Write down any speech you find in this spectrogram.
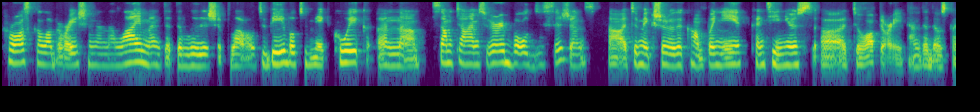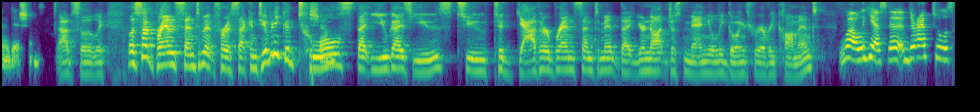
cross collaboration and alignment at the leadership level to be able to make quick and uh, sometimes very bold decisions uh, to make sure the company continues uh, to operate under those conditions. Absolutely. Let's talk brand sentiment for a second. Do you have any good tools sure. that you guys use to to gather brand sentiment that you're not just manually going through every comment? Well, yes, there are tools.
